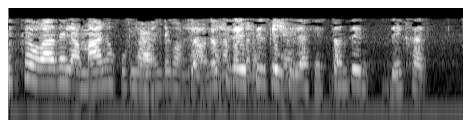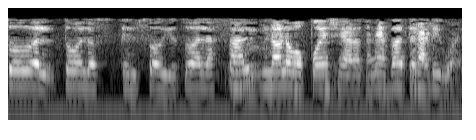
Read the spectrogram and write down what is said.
es que va de la mano justamente con la Claro, no quiere decir que si la gestante deja todo el, todo los, el sodio, toda la sal, no lo puede llegar a tener. Va a tener igual,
